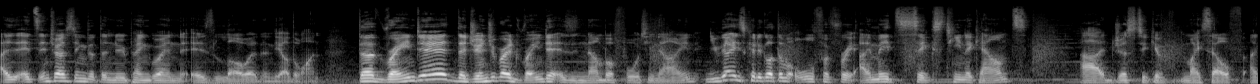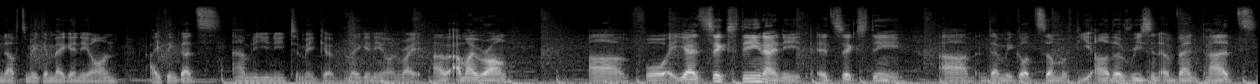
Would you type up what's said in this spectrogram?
It's interesting that the new penguin is lower than the other one. The reindeer, the gingerbread reindeer is number 49. You guys could have got them all for free. I made 16 accounts uh, just to give myself enough to make a Mega Neon. I think that's how many you need to make a Mega Neon, right? Uh, am I wrong? um, for yeah it's 16 I need it's 16 um, and then we got some of the other recent event pads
